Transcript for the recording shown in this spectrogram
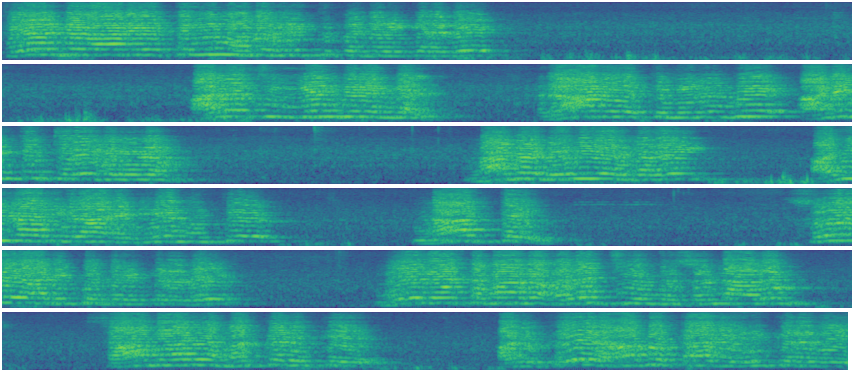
தேர்தல் ஆணையத்தையும் அபகரித்துக் கொண்டிருக்கிறது. அரசு இயந்திரங்கள் ராணுவத்திலிருந்து அனைத்து துறைகளிலும் மத வெறியர்களை அதிகாரிகளாக நியமித்து நாட்டை சூறையாடி கொண்டிருக்கிறது. மேலோட்டமாக வளர்ச்சி என்று சொன்னாலும் சாமானிய மக்களுக்கு அது பேர் ஆபத்தாக இருக்கிறது.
